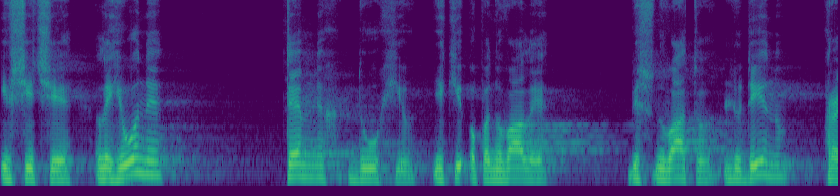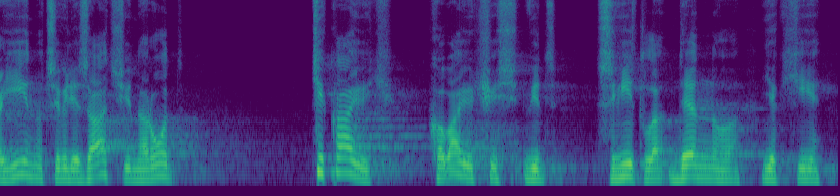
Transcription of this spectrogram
І всі ці легіони темних духів, які опанували біснувату людину, країну, цивілізацію, народ, тікають, ховаючись від світла денного, як ті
